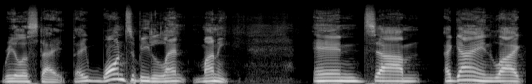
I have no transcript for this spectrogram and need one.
real estate. They want to be lent money. And um, again, like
